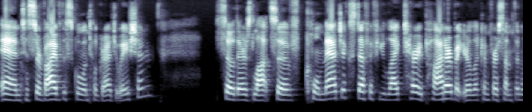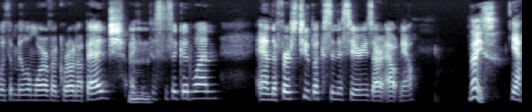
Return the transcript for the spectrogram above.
and to survive the school until graduation. So there's lots of cool magic stuff if you liked Harry Potter, but you're looking for something with a little more of a grown up edge. I Mm. think this is a good one. And the first two books in the series are out now. Nice. Yeah.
